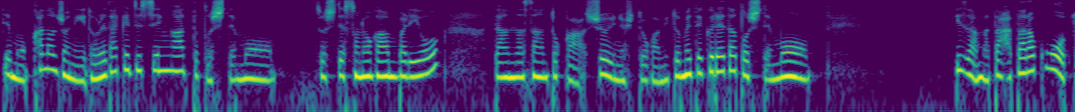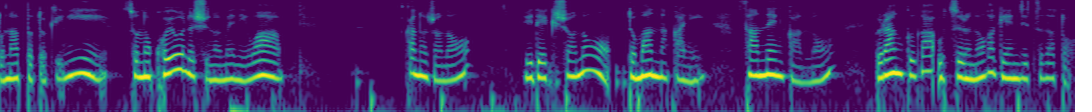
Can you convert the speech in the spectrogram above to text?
でも彼女にどれだけ自信があったとしても、そしてその頑張りを旦那さんとか周囲の人が認めてくれたとしても、いざまた働こうとなった時に、その雇用主の目には、彼女の履歴書のど真ん中に3年間のブランクが映るのが現実だと。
